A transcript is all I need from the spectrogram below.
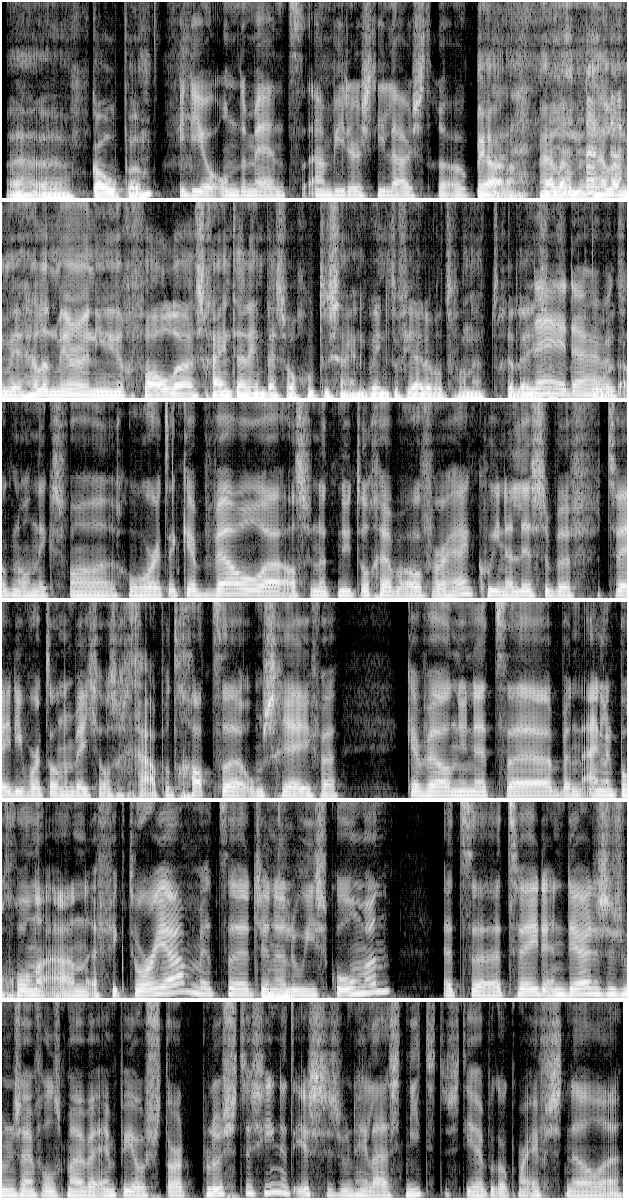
eh, koop hem. Video-on-demand aanbieders die luisteren ook. Ja, Helen, Helen, Helen Mirren in ieder geval eh, schijnt daarin best wel goed te zijn. Ik weet niet of jij er wat van hebt gelezen Nee, daar heb ik ook nog niks van gehoord. Ik heb wel, als we het nu toch hebben over hè, Queen Elizabeth II, die wordt dan een beetje als een gapend gat omschreven. Ik heb wel nu net, eh, ben eindelijk begonnen aan eh, Victoria met eh Jenna Mhm. Louise Coleman. Het tweede en derde seizoen zijn volgens mij bij NPO Start Plus te zien. Het eerste seizoen helaas niet, dus die heb ik ook maar even snel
